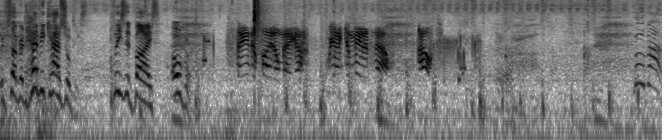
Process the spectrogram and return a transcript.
We've suffered heavy casualties. Please advise. Over. Stay in the fight, Omega. We are committed now. Out. Move out.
